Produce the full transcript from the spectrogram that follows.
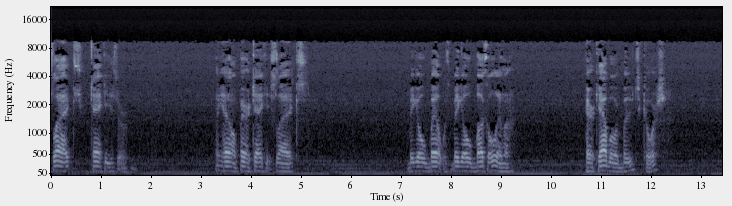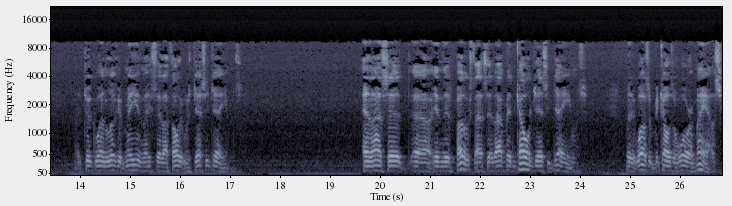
slacks, khakis, or I think I had on a pair of khaki slacks. Big old belt with big old buckle and a pair of cowboy boots, of course. They took one look at me and they said I thought it was Jesse James. And I said uh, in this post, I said I've been called Jesse James, but it wasn't because I wore a mask.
